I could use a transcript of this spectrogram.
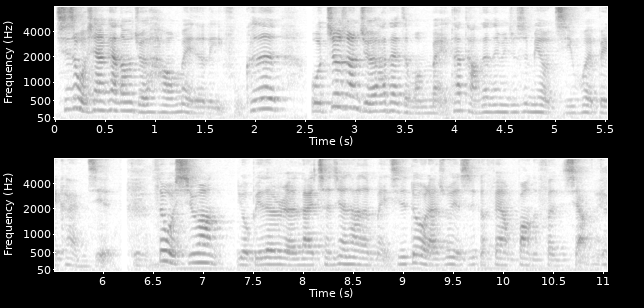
其实我现在看都会觉得好美的礼服，可是我就算觉得她再怎么美，她躺在那边就是没有机会被看见，所以我希望有别的人来呈现她的美，其实对我来说也是一个非常棒的分享哎。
